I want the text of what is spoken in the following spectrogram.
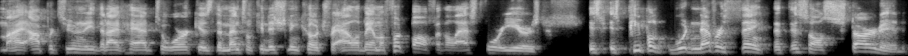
my opportunity that I've had to work as the mental conditioning coach for Alabama football for the last four years is, is people would never think that this all started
